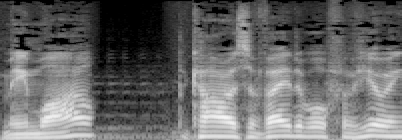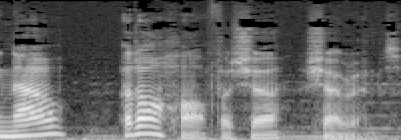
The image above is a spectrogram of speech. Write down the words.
Meanwhile, the car is available for viewing now at our Hertfordshire showrooms.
